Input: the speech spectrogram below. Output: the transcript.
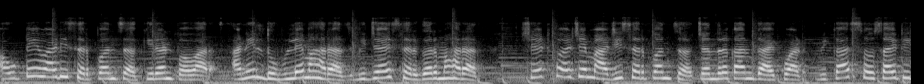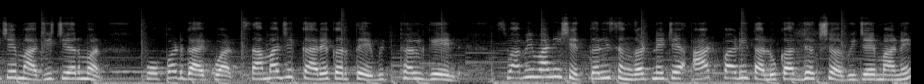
औटेवाडी सरपंच किरण पवार अनिल दुबले महाराज विजय सरगर महाराज शेटफळचे माजी सरपंच चंद्रकांत गायकवाड विकास सोसायटीचे माजी चेअरमन पोपट गायकवाड सामाजिक कार्यकर्ते विठ्ठल गेंड स्वाभिमानी शेतकरी संघटनेचे आठपाडी तालुकाध्यक्ष विजय माने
